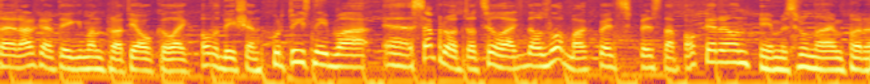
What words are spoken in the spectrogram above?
tā ir ārkārtīgi, manuprāt, jauka laika pavadīšana, kur tu īstenībā e, saproti to cilvēku daudz labāk pēc, pēc tā pokera. Un, ja mēs runājam par,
